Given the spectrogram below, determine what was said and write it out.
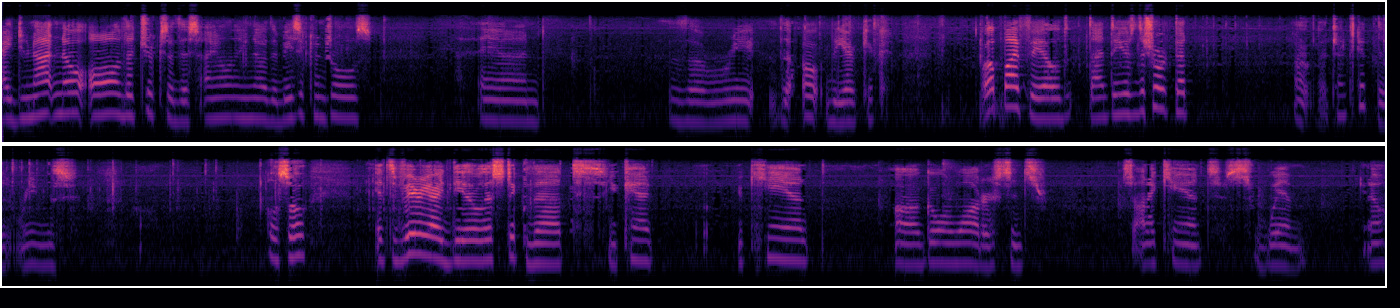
I do not know all the tricks of this. I only know the basic controls and the re the oh the air kick. Oh, I failed. Time to use the shortcut. Oh, they're to get the rings. Also, it's very idealistic that you can't you can't uh, go in water since Sonic can't swim. You know.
